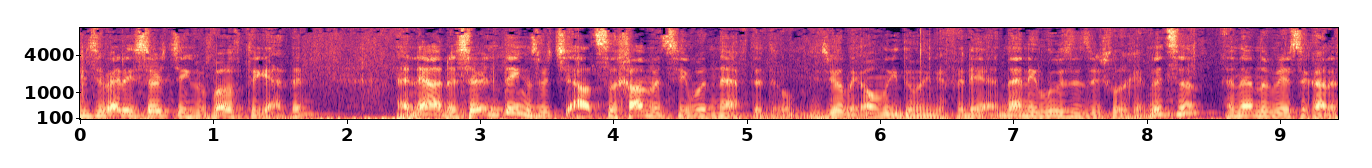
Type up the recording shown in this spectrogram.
He's already searching for both together. And now there's certain things which al chametz he wouldn't have to do. He's really only doing it for there, and then he loses the shluchim mitzvah, and then there'll be a sakana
